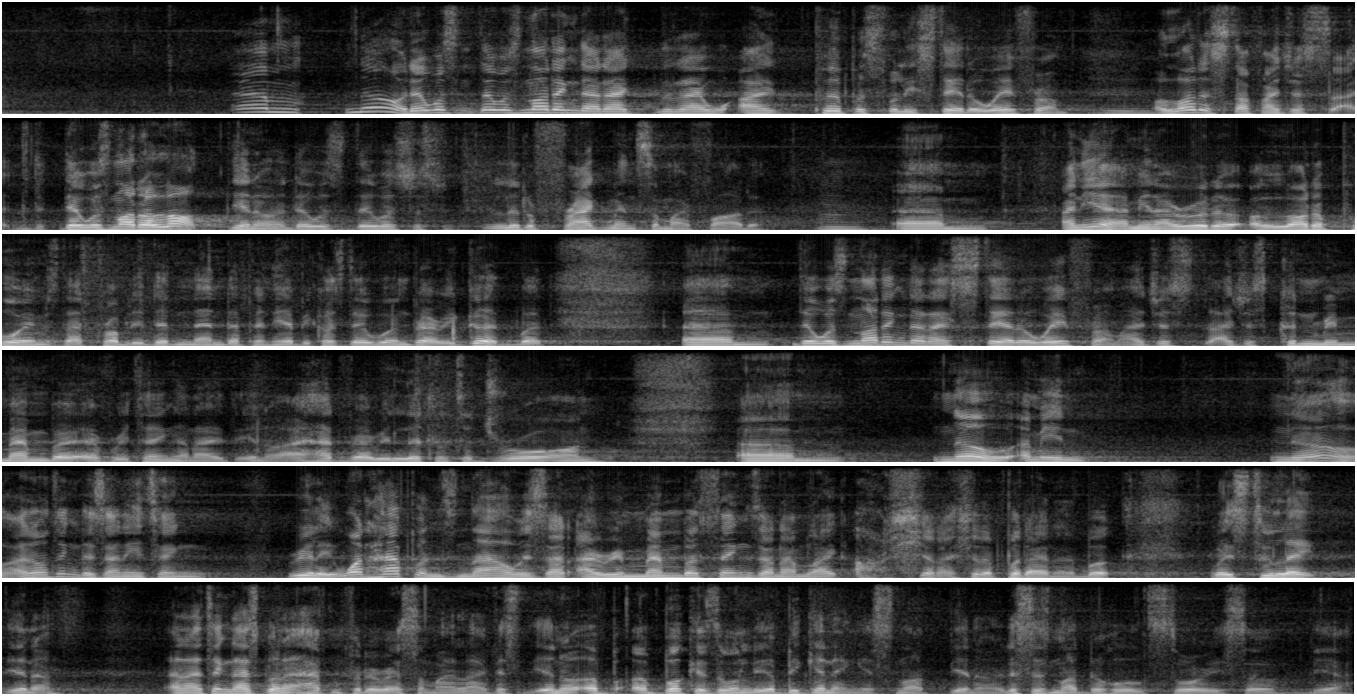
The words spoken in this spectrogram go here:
Um, no, there wasn't. There was nothing that I that I, I purposefully stayed away from. Mm. A lot of stuff I just I, there was not a lot. You know, there was there was just little fragments of my father. Mm. Um, and yeah, I mean, I wrote a, a, lot of poems that probably didn't end up in here because they weren't very good. But um, there was nothing that I stayed away from. I just I just couldn't remember everything, and I you know I had very little to draw on. Um, no, I mean, no, I don't think there's anything really. What happens now is that I remember things and I'm like, oh shit, I should have put that in a book. But it's too late, you know. And I think that's going to happen for the rest of my life. It's, you know, a, a book is only a beginning. It's not, you know, this is not the whole story. So, yeah.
